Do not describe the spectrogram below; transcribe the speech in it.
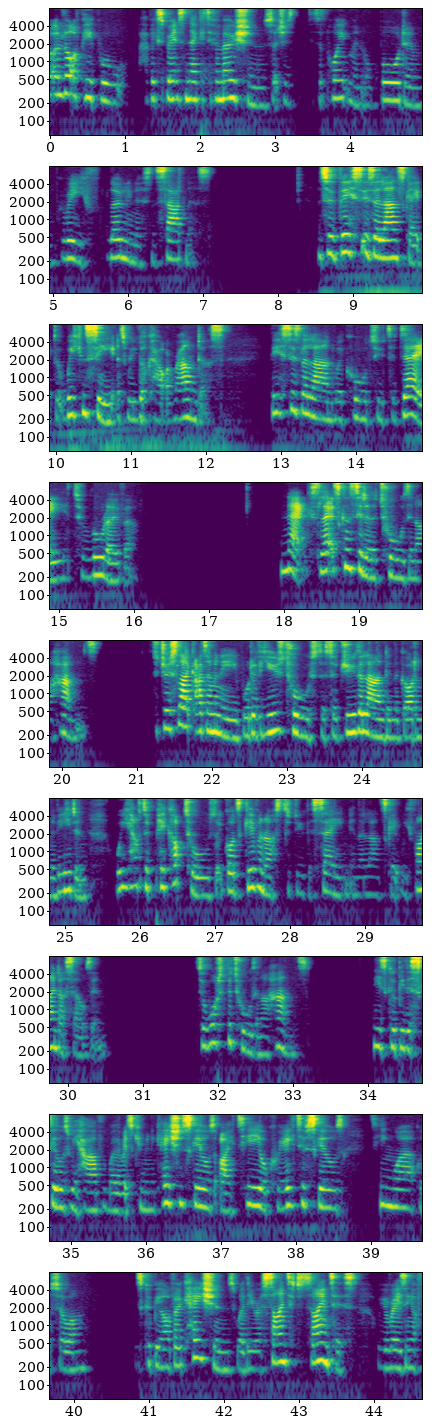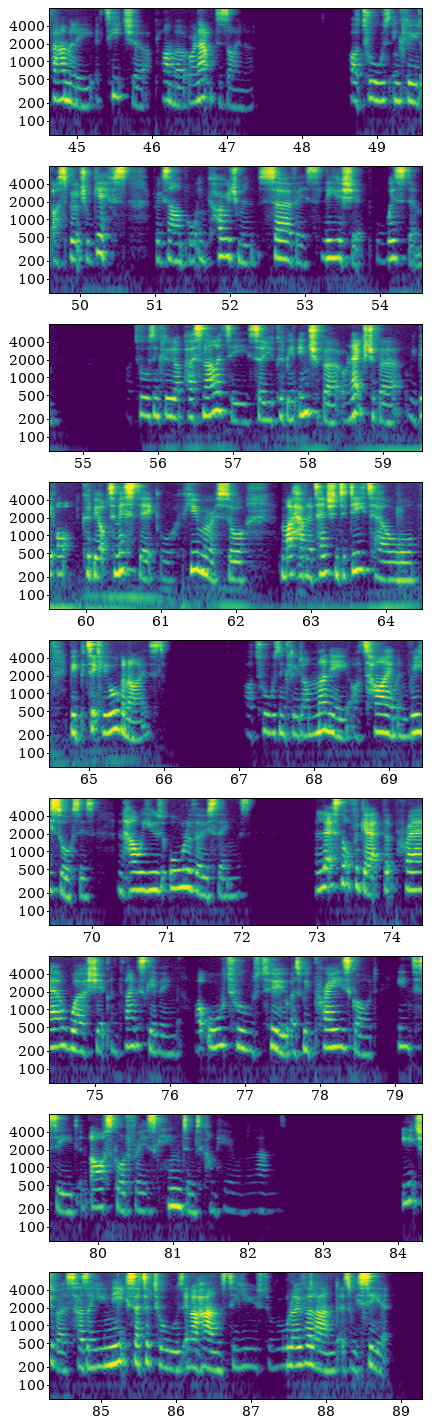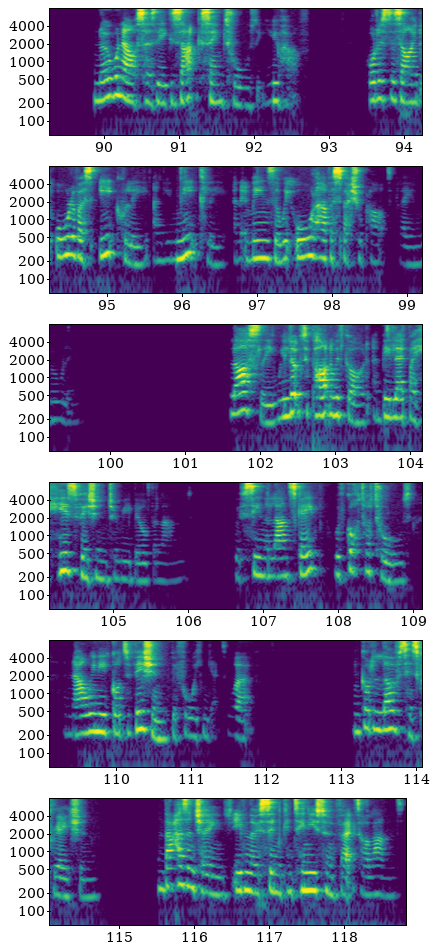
but a lot of people have experienced negative emotions such as disappointment or boredom, grief, loneliness, and sadness. And so, this is a landscape that we can see as we look out around us. This is the land we're called to today to rule over. Next, let's consider the tools in our hands. So, just like Adam and Eve would have used tools to subdue the land in the Garden of Eden, we have to pick up tools that God's given us to do the same in the landscape we find ourselves in. So, what are the tools in our hands? These could be the skills we have, whether it's communication skills, IT, or creative skills, teamwork, or so on. This could be our vocations, whether you're a scientist or you're raising a family, a teacher, a plumber, or an app designer. Our tools include our spiritual gifts, for example, encouragement, service, leadership, or wisdom. Our tools include our personality, so you could be an introvert or an extrovert, we could be optimistic or humorous, or might have an attention to detail or be particularly organised. Our tools include our money, our time, and resources, and how we use all of those things. And let's not forget that prayer, worship, and thanksgiving are all tools too as we praise God, intercede, and ask God for His kingdom to come here on the land. Each of us has a unique set of tools in our hands to use to rule over the land as we see it. No one else has the exact same tools that you have. God has designed all of us equally and uniquely, and it means that we all have a special part to play in ruling. Lastly, we look to partner with God and be led by His vision to rebuild the land. We've seen the landscape, we've got our tools, and now we need God's vision before we can get to work. And God loves His creation. And that hasn't changed, even though sin continues to infect our land.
